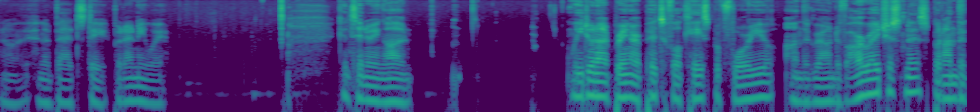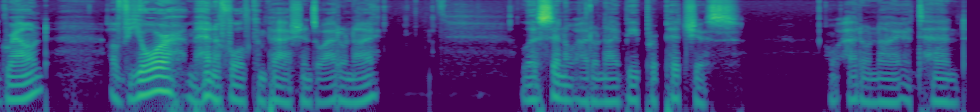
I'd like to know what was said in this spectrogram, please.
you know, in a bad state. But anyway, continuing on. We do not bring our pitiful case before you on the ground of our righteousness, but on the ground of your manifold compassions, O Adonai. Listen, O Adonai, be propitious. O Adonai, attend.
